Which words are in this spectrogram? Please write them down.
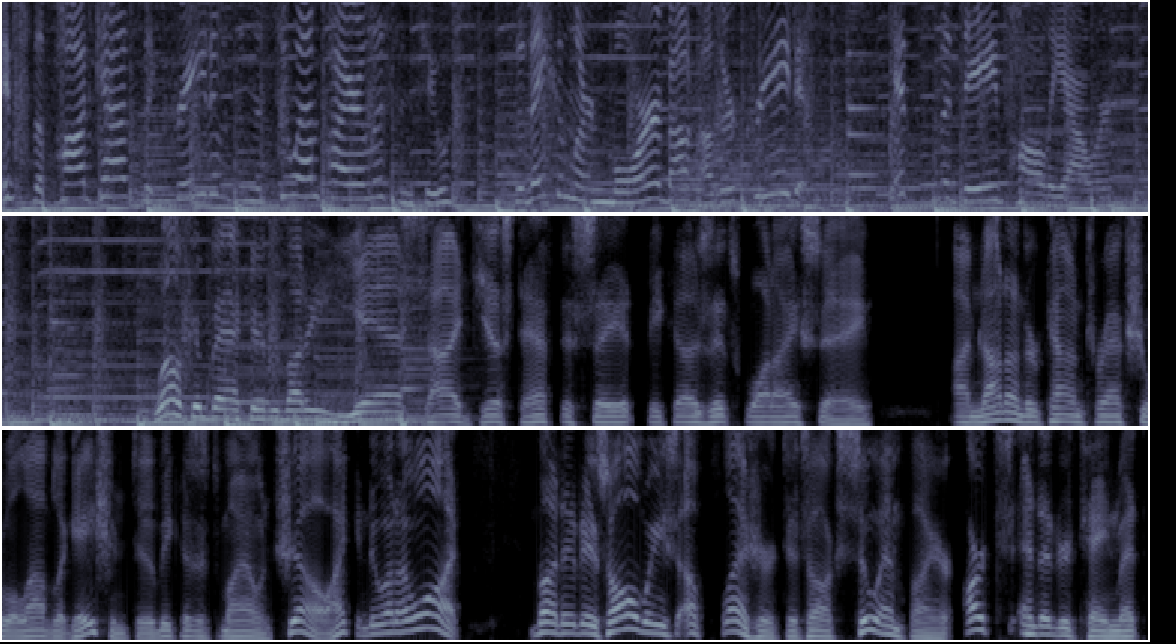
It's the podcast that creatives in the Sioux Empire listen to so they can learn more about other creatives. It's the Dave Holly Hour. Welcome back, everybody. Yes, I just have to say it because it's what I say. I'm not under contractual obligation to because it's my own show. I can do what I want. But it is always a pleasure to talk Sioux Empire arts and entertainment,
